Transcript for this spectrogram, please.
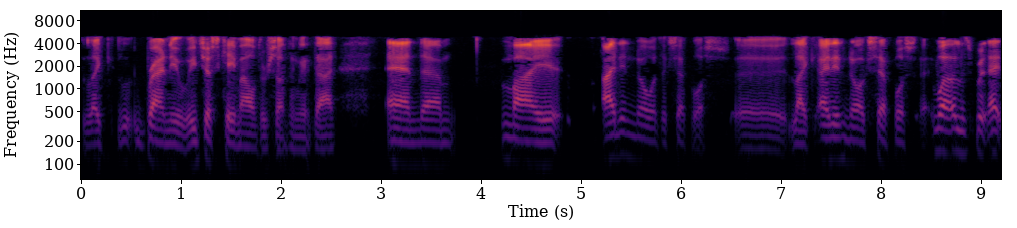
like brand new. It just came out or something like that, and um, my I didn't know what Accept was. Uh, like I didn't know Accept was. Well, let's put, I,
